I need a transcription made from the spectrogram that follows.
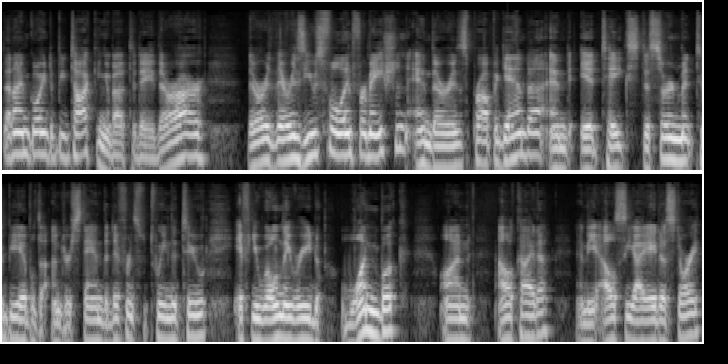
that I'm going to be talking about today, there are there there is useful information and there is propaganda, and it takes discernment to be able to understand the difference between the two. If you only read one book on Al Qaeda and the Al Qaeda story,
